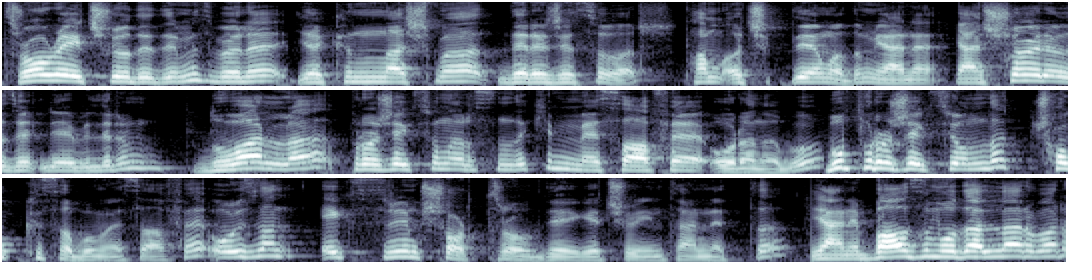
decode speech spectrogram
Throw ratio dediğimiz böyle yakınlaşma derecesi var. Tam açıklayamadım. Yani yani şöyle özetleyebilirim. Duvarla projeksiyon arasındaki mesafe oranı bu. Bu projeksiyonda çok kısa bu mesafe. O yüzden Extreme Short Throw diye geçiyor internette. Yani bazı modeller var.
